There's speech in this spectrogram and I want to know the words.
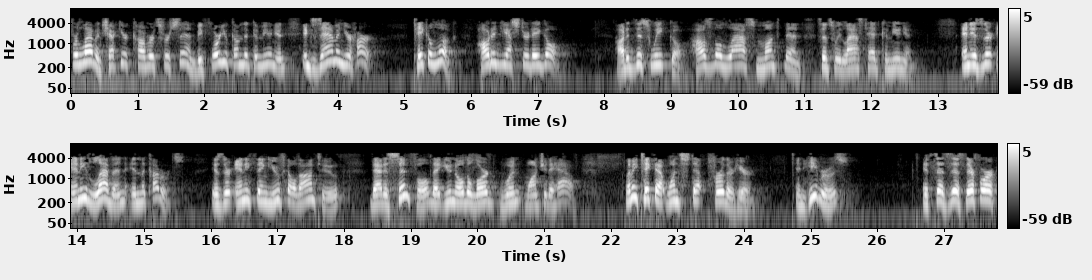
for leaven. Check your cupboards for sin. Before you come to communion, examine your heart. Take a look. How did yesterday go? How did this week go? How's the last month been since we last had communion? And is there any leaven in the cupboards? Is there anything you've held on to that is sinful that you know the Lord wouldn't want you to have? Let me take that one step further here. In Hebrews, it says this Therefore,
